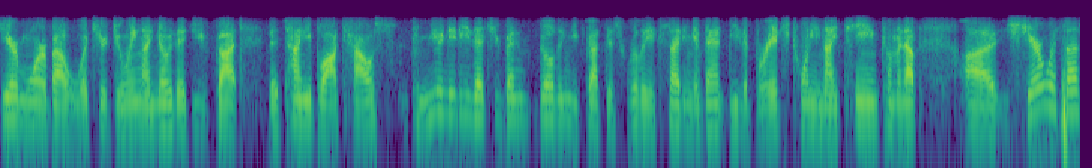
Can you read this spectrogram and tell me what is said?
hear more about what you're doing. I know that you've got the Tiny Block House community that you've been building. You've got this really exciting event, Be the Bridge 2019, coming up. Uh, share with us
